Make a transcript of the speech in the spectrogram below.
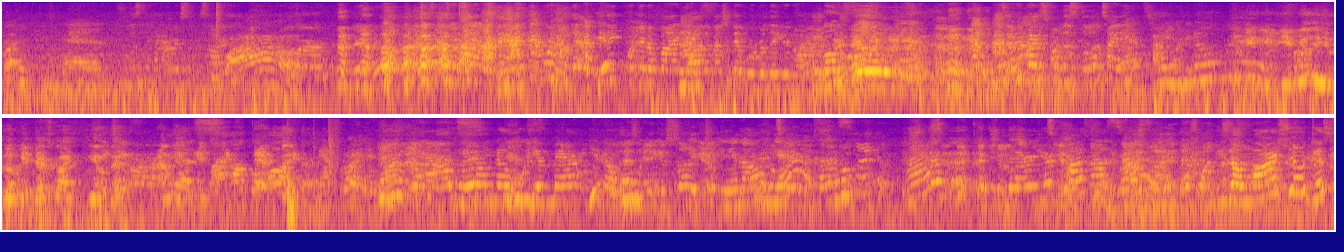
right? And Who's the Harris? I'm sorry. Wow. Or- I think we're, I think we're gonna find out eventually that we're related on. both Because everybody's from this little tiny. I know I mean, you, you really, you look at, that's why, you know, that, I mean, it's, my uncle that big. Arthur. That's right. And I don't know who you're married. You know That's who. Megan's son. You know, yes. Huh? They're your cousins, right? So Marshall, just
